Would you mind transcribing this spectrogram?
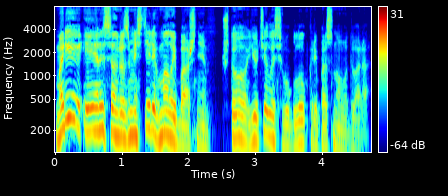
Марию и Элисон разместили в малой башне, что ютилось в углу крепостного двора.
